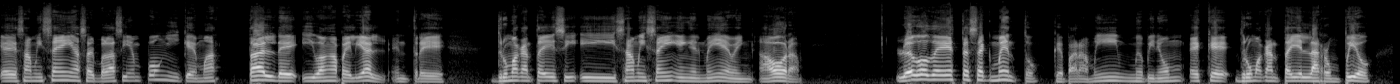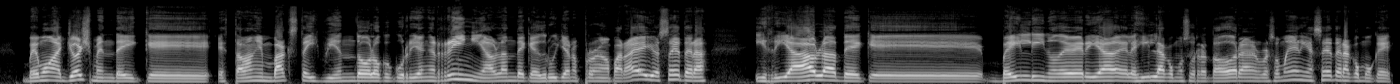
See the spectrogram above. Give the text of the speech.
eh, Sami Zayn a salvar a CM Punk y que más tarde iban a pelear entre Drew McIntyre y Sami Zayn en el main event. Ahora, luego de este segmento, que para mí, mi opinión es que Drew McIntyre la rompió, vemos a George Day que estaban en backstage viendo lo que ocurría en el ring y hablan de que Drew ya no es problema para ellos, etcétera. Y Ria habla de que Bailey no debería elegirla como su retadora en WrestleMania, etcétera. Como que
